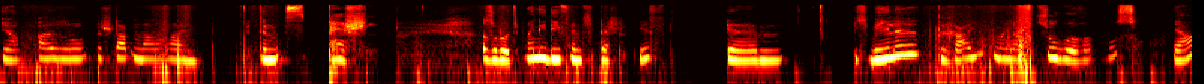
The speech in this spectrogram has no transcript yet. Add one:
Ja, also wir starten mal rein mit dem Special. Also Leute, meine Idee für ein Special ist, ähm, ich wähle drei meiner Zuhörer aus. Ja.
